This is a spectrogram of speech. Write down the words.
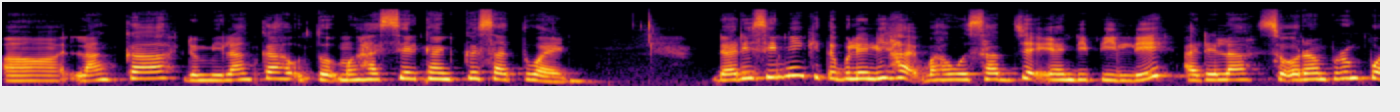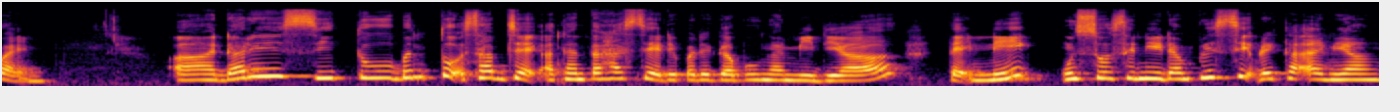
Uh, langkah demi langkah untuk menghasilkan kesatuan. Dari sini kita boleh lihat bahawa subjek yang dipilih adalah seorang perempuan. Uh, dari situ bentuk subjek akan terhasil daripada gabungan media, teknik, unsur seni dan prinsip rekaan yang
